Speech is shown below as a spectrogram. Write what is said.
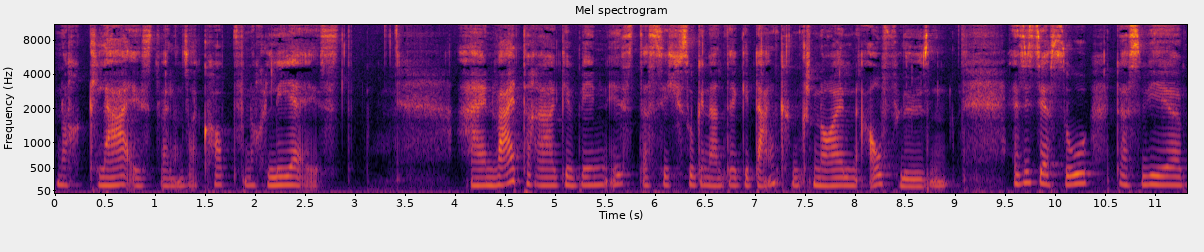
noch klar ist, weil unser Kopf noch leer ist. Ein weiterer Gewinn ist, dass sich sogenannte Gedankenknäulen auflösen. Es ist ja so, dass wir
